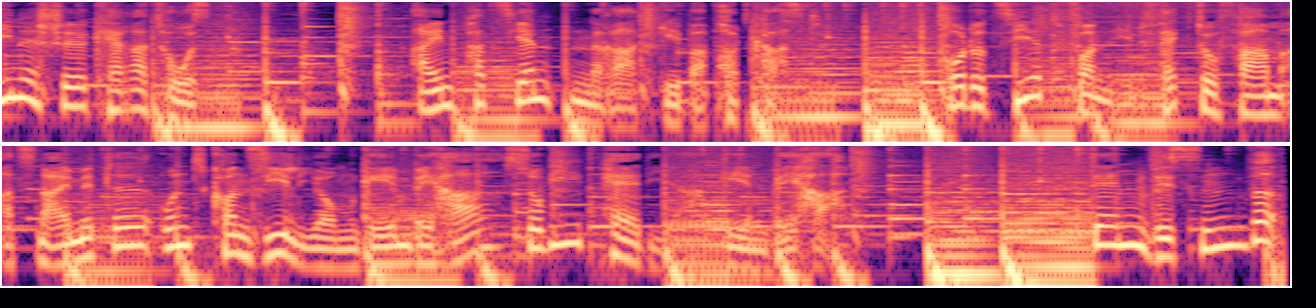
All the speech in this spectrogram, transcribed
Aktinische Keratosen. Ein Patientenratgeber-Podcast. Produziert von Infectopharm Arzneimittel und Consilium GmbH sowie Pedia GmbH. Denn Wissen wirkt.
